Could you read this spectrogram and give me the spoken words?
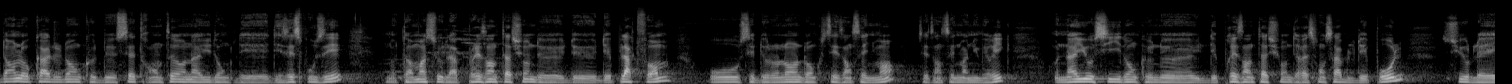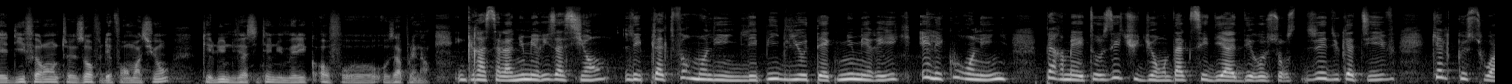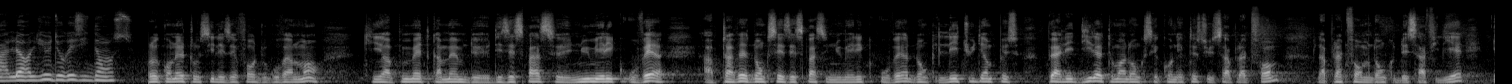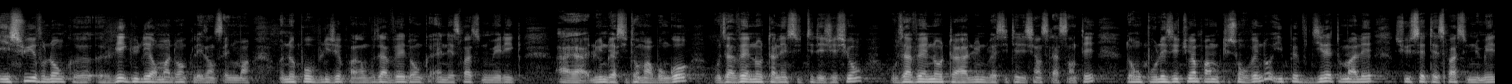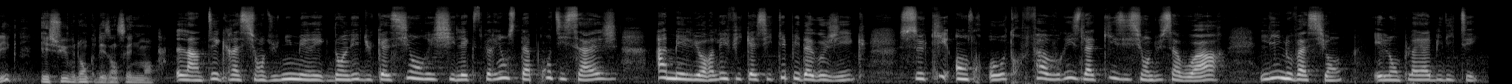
Dans le cadre donc de cette rentrée, on a eu donc des, exposés, notamment sur la présentation de, des plateformes où se donc ces enseignements, ces enseignements numériques. On a eu aussi donc des présentations des responsables des pôles sur les différentes offres de formation que l'université numérique offre aux, apprenants. Grâce à la numérisation, les plateformes en ligne, les bibliothèques numériques et les cours en ligne permettent aux étudiants d'accéder à des ressources éducatives, quel que soit leur lieu de résidence. Reconnaître aussi les efforts du gouvernement qui a pu mettre quand même des espaces numériques ouverts. À travers donc ces espaces numériques ouverts, donc l'étudiant peut, peut aller directement donc se connecter sur sa plateforme, la plateforme donc de sa filière, et suivre donc euh, régulièrement donc les enseignements. On n'est pas obligé, par exemple, vous avez donc un espace numérique à l'université Omar-Bongo, vous avez un autre à l'Institut de gestion, vous avez un autre à l'université des sciences de la santé. Donc pour les étudiants par exemple, qui sont au Vendo, ils peuvent directement aller sur cet espace numérique et suivre donc des enseignements. L'intégration du numérique dans l'éducation l'éducation enrichit l'expérience d'apprentissage, améliore l'efficacité pédagogique, ce qui, entre autres, favorise l'acquisition du savoir, l'innovation et l'employabilité.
